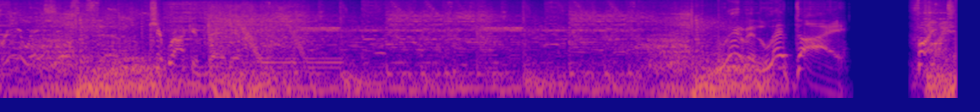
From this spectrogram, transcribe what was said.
free ratio system. Keep rocking, baby. Live and let die. Fight!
